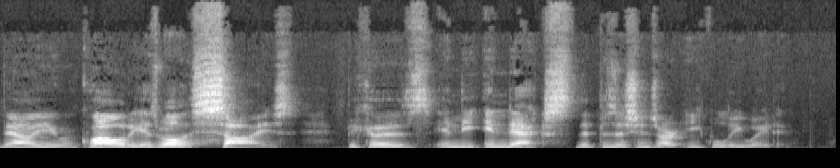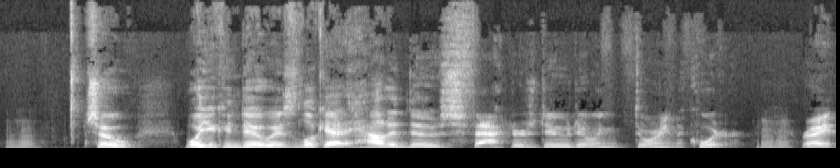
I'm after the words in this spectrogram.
value and quality, as well as size, because in the index, the positions are equally weighted. Mm-hmm. So what you can do is look at how did those factors do during during the quarter, mm-hmm. right?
